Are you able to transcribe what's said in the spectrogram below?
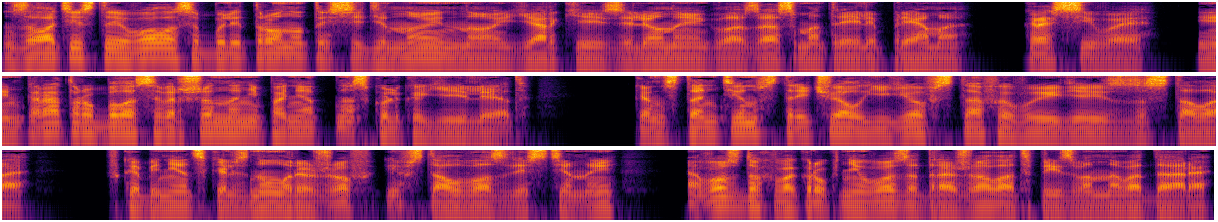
Золотистые волосы были тронуты сединой, но яркие зеленые глаза смотрели прямо. Красивая. И императору было совершенно непонятно, сколько ей лет. Константин встречал ее, встав и выйдя из-за стола. В кабинет скользнул Рыжов и встал возле стены, а воздух вокруг него задрожал от призванного дара.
